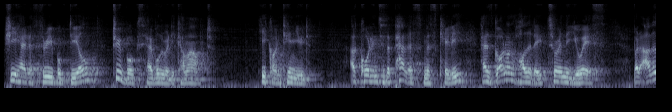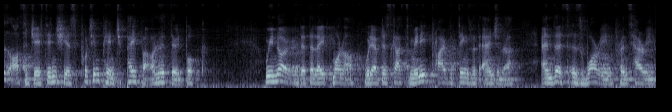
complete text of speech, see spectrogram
She had a three book deal, two books have already come out. He continued, According to the palace, Miss Kelly has gone on holiday touring the US, but others are suggesting she has put in pen to paper on her third book. We know that the late monarch would have discussed many private things with Angela, and this is worrying Prince Harry.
